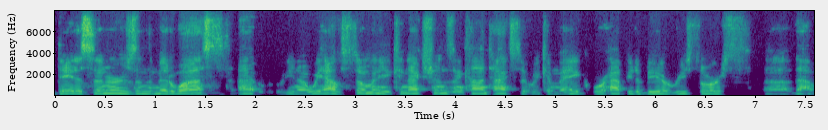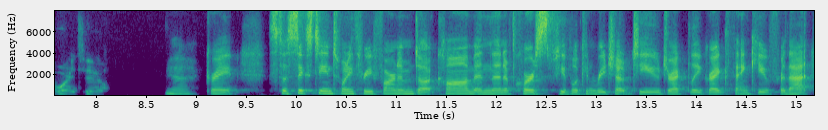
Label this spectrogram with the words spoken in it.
data centers in the Midwest, you know, we have so many connections and contacts that we can make. We're happy to be a resource uh, that way too. Yeah, great. So 1623farnham.com. And then of course, people can reach out to you directly. Greg, thank you for that.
